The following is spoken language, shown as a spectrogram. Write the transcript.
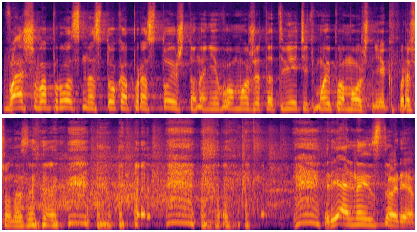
Ваш вопрос настолько простой, что на него может ответить мой помощник. Прошу нас. Реальная история,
